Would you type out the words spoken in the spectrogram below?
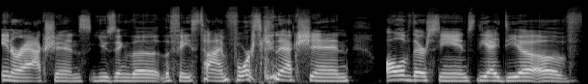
interactions using the the FaceTime force connection, all of their scenes, the idea of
